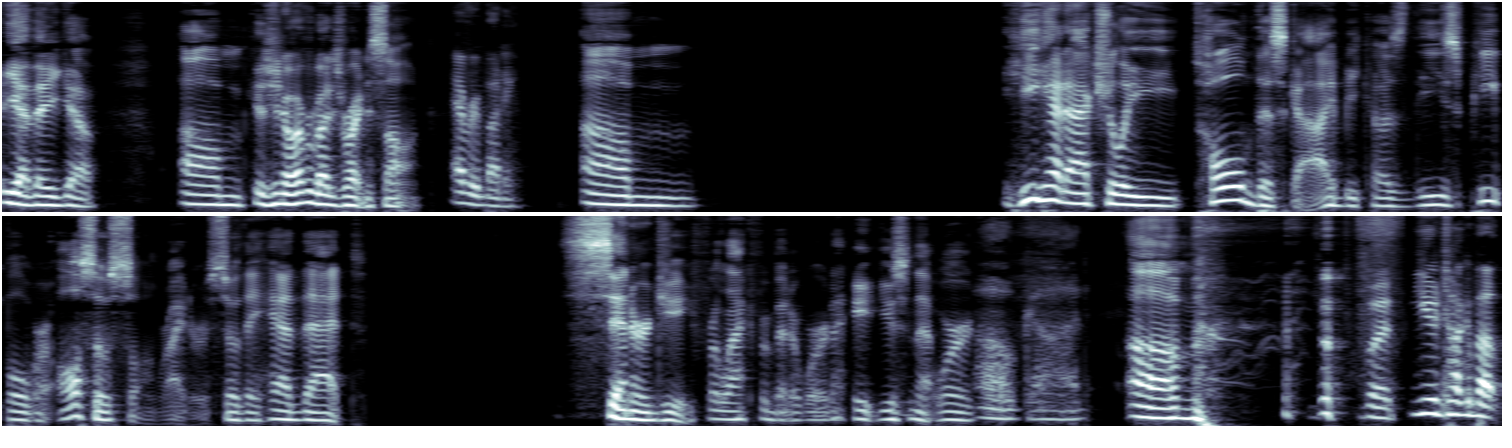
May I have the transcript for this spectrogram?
Yeah, there you go. Um, because you know everybody's writing a song. Everybody. Um he had actually told this guy because these people were also songwriters, so they had that synergy, for lack of a better word. I hate using that word. Oh God. Um, but you talk about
